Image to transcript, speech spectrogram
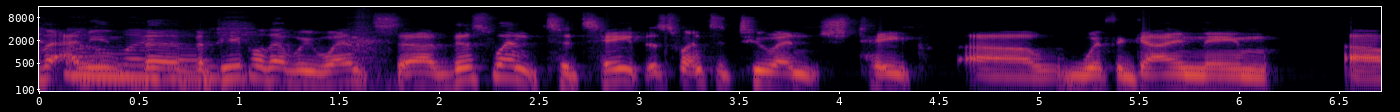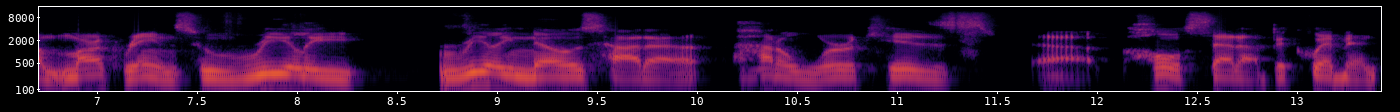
the, I mean, oh the, the people that we went, uh, this went to tape. This went to two inch tape uh, with a guy named um, Mark Rains, who really, really knows how to how to work his uh, whole setup, equipment,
